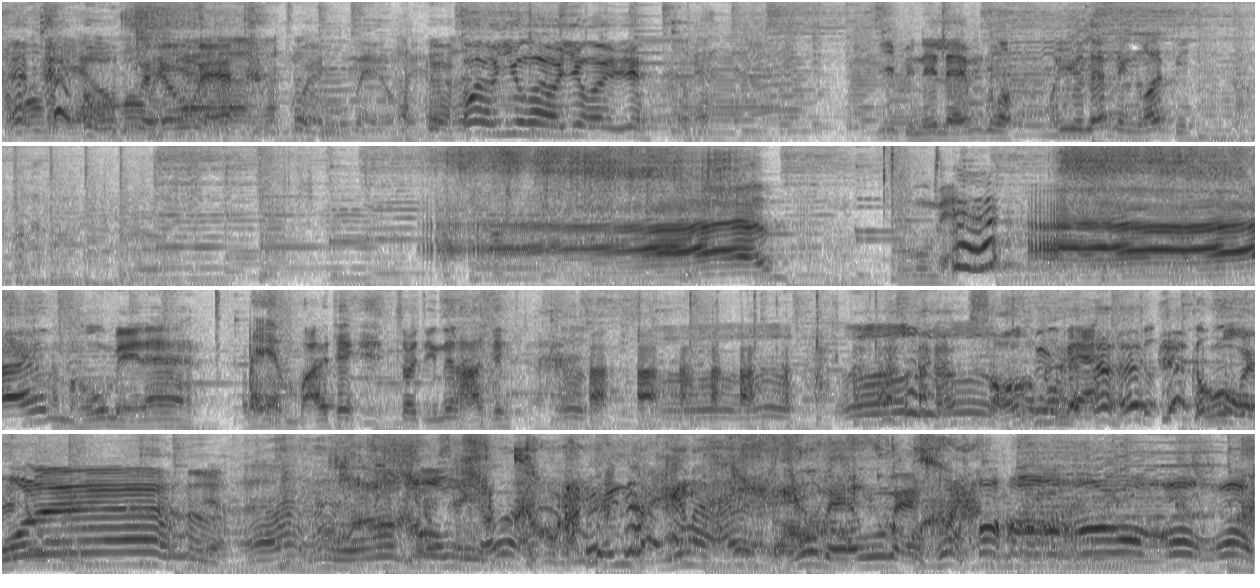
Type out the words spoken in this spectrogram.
好味啊！好味，好味啊！好味，好味，好味！我又要，我又要，我又要。呢邊你舐過，我要舐另外一邊。啊！好好味啊！哎呀，唔話你聽，再整多下先。爽好味啊！咁我咧，兄弟啊嘛，好味，好味。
